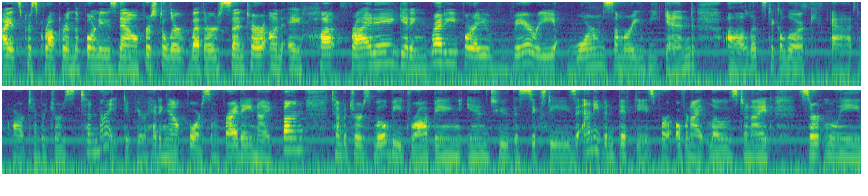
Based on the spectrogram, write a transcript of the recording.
Hi, it's Kris Crocker in the 4 News Now First Alert Weather Center on a hot Friday, getting ready for a very warm summery weekend. Uh, let's take a look at our temperatures tonight. If you're heading out for some Friday night fun, temperatures will be dropping into the 60s and even 50s for overnight lows tonight. Certainly,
